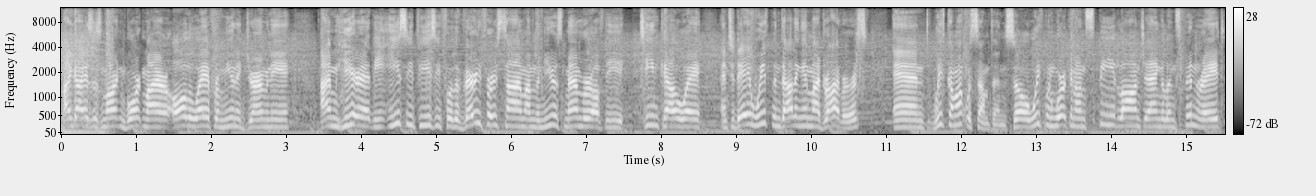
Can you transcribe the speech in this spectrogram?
Hi guys, it's Martin Borgmeier all the way from Munich, Germany. I'm here at the ECPC for the very first time. I'm the newest member of the Team Callaway and today we've been dialing in my drivers and we've come up with something. So we've been working on speed, launch angle and spin rate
